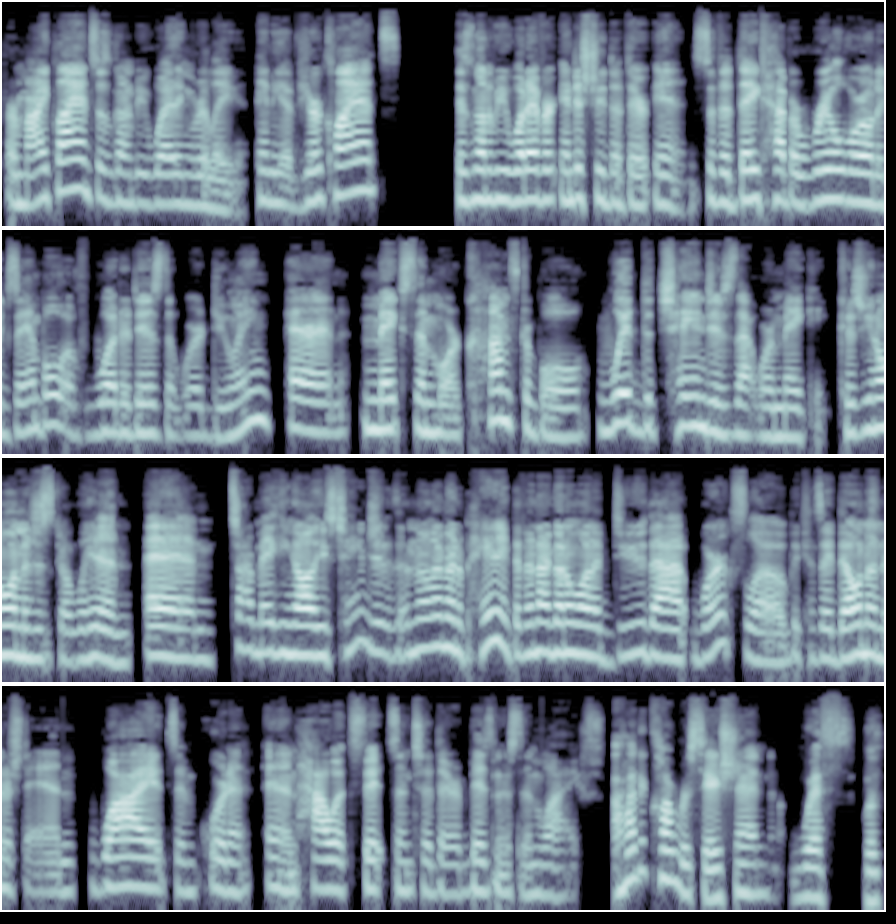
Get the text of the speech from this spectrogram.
for my clients is going to be wedding related. Any of your clients, is going to be whatever industry that they're in so that they have a real world example of what it is that we're doing and makes them more comfortable with the changes that we're making. Cause you don't want to just go in and start making all these changes and then they're going to panic and they're not going to want to do that workflow because they don't understand why it's important and how it fits into their business and life. I had a conversation with, with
